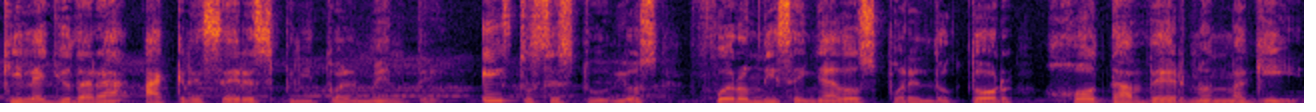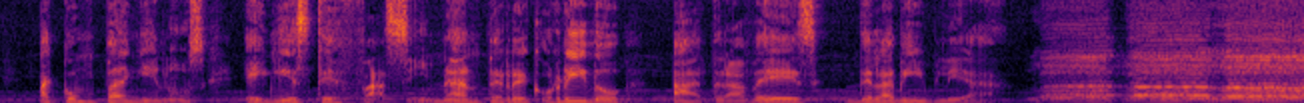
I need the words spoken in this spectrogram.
que le ayudará a crecer espiritualmente. Estos estudios fueron diseñados por el Dr. J. Vernon McGee. Acompáñenos en este fascinante recorrido a través de la Biblia. La palabra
